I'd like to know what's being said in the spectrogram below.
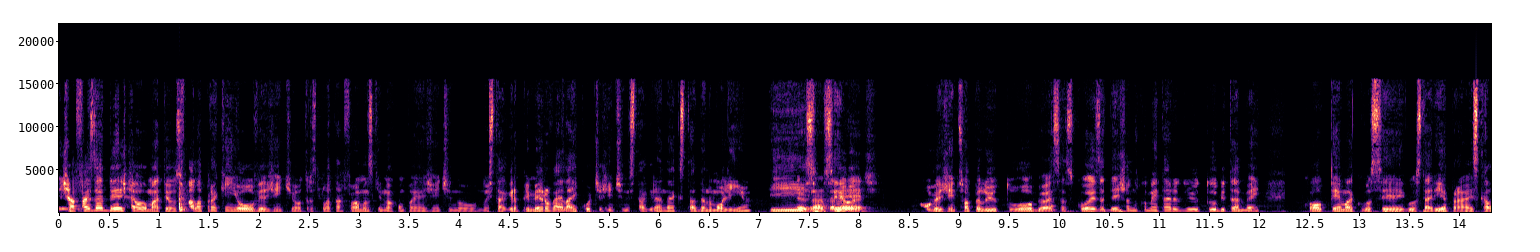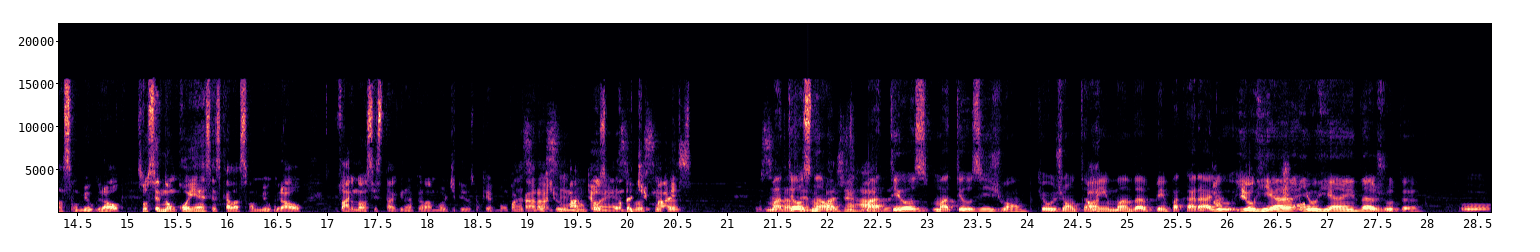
já faz a deixa, ô Matheus. Fala pra quem ouve a gente em outras plataformas, que não acompanha a gente no, no Instagram. Primeiro vai lá e curte a gente no Instagram, né? Que está dando molinho. E se você Exatamente. Ouve a gente só pelo YouTube ou essas coisas, deixa nos comentários do YouTube também qual o tema que você gostaria pra escalação mil grau. Se você não conhece a escalação mil grau, vai no nosso Instagram, pelo amor de Deus, porque é bom pra Ah, se caralho. O não Matheus manda você tá- demais. Tá Matheus a não. Matheus, Matheus e João, porque o João também manda bem pra caralho Matheus e o Rian e e o Rian ainda ajuda o,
